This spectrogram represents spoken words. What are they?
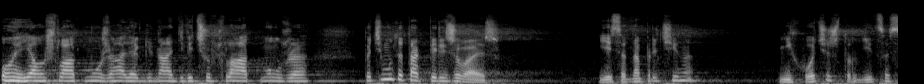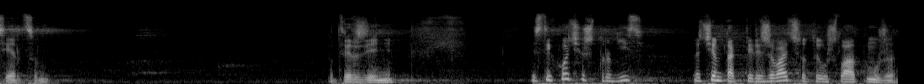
Ой, я ушла от мужа, Олег Геннадьевич ушла от мужа. Почему ты так переживаешь? Есть одна причина. Не хочешь трудиться сердцем. Подтверждение. Если хочешь, трудись. Зачем так переживать, что ты ушла от мужа?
